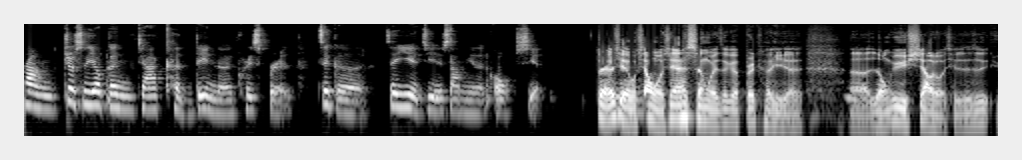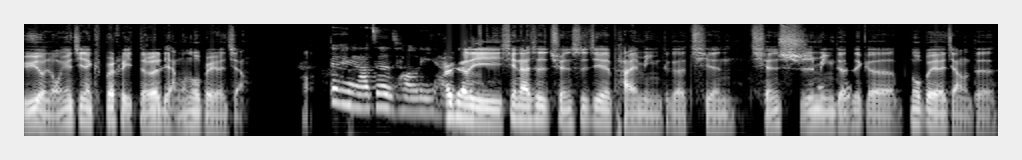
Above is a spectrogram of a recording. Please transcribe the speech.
让就是又更加肯定了 CRISPR 这个在业界上面的贡献。对，而且我像我现在身为这个 Berkeley 的呃荣誉校友，其实是与有荣，因为今年 Berkeley 得了两个诺贝尔奖。对啊，真的超厉害。Berkeley 现在是全世界排名这个前前十名的这个诺贝尔奖的，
